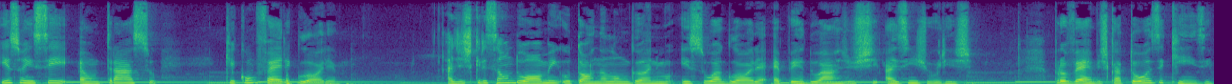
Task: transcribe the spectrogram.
Isso em si é um traço que confere glória. A discrição do homem o torna longânimo e sua glória é perdoar as injúrias. Provérbios 14, 15.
